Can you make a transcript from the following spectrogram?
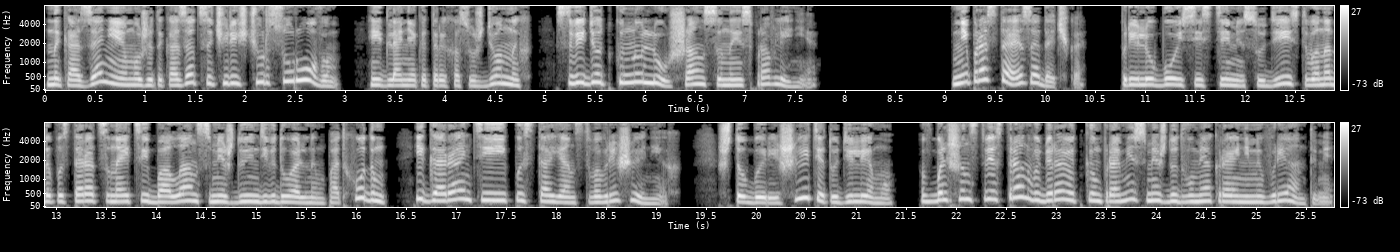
наказание может оказаться чересчур суровым и для некоторых осужденных сведет к нулю шансы на исправление. Непростая задачка. При любой системе судейства надо постараться найти баланс между индивидуальным подходом и гарантией постоянства в решениях. Чтобы решить эту дилемму, в большинстве стран выбирают компромисс между двумя крайними вариантами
